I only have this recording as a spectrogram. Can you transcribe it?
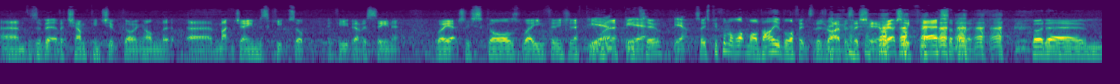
um, there's a bit of a championship going on that uh, Matt James keeps up. If you've ever seen it, where he actually scores where you finish in FP1, Yeah, FP2. yeah, yeah. So it's become a lot more valuable, I think, to the drivers this year. We actually care suddenly. But um,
